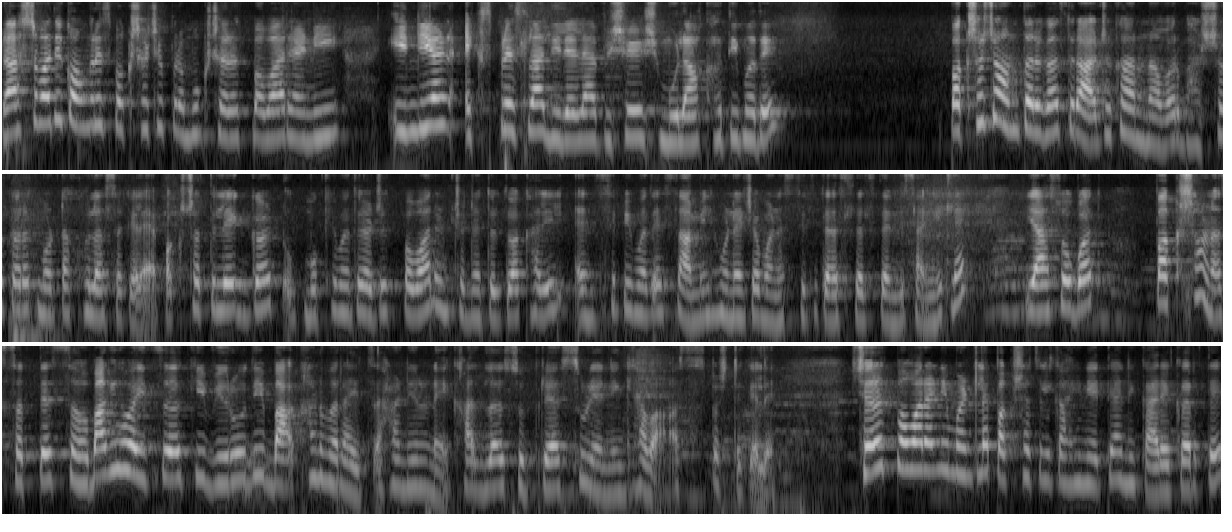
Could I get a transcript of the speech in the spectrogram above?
राष्ट्रवादी काँग्रेस पक्षाचे प्रमुख शरद पवार यांनी इंडियन एक्सप्रेसला दिलेल्या विशेष मुलाखतीमध्ये पक्षाच्या अंतर्गत राजकारणावर भाष्य करत मोठा खुलासा केला आहे पक्षातील एक गट उपमुख्यमंत्री अजित पवार यांच्या नेतृत्वाखालील एन सी पीमध्ये सामील होण्याच्या मनस्थितीत असल्याचं त्यांनी सांगितलं यासोबत पक्षानं सत्तेत सहभागी व्हायचं की विरोधी बाखांवर राहायचं हा निर्णय खासदार सुप्रिया सुळे यांनी घ्यावा असं स्पष्ट केलंय. शरद पवार यांनी म्हटलं पक्षातील काही नेते आणि कार्यकर्ते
